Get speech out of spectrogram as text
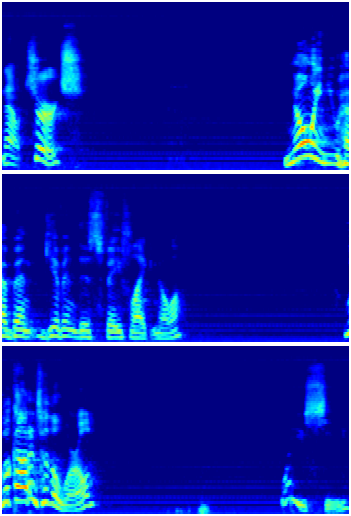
Now, church, knowing you have been given this faith like Noah, look out into the world. What do you see?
